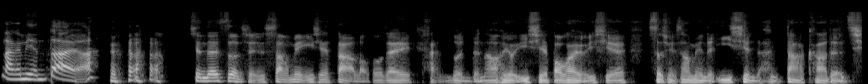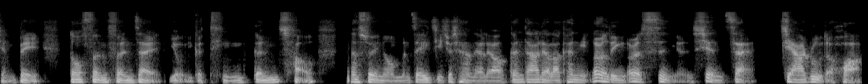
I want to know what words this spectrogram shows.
哪个年代啊？现在社群上面一些大佬都在谈论的，然后还有一些，包括有一些社群上面的一线的很大咖的前辈，都纷纷在有一个停更潮。那所以呢，我们这一集就想聊聊，跟大家聊聊看你二零二四年现在加入的话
